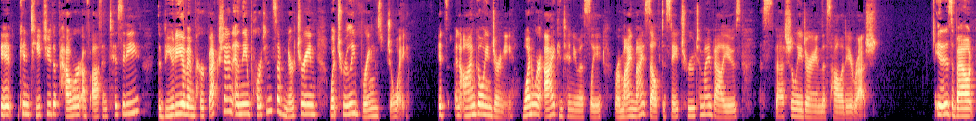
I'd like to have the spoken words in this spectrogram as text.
It can teach you the power of authenticity, the beauty of imperfection, and the importance of nurturing what truly brings joy. It's an ongoing journey, one where I continuously remind myself to stay true to my values, especially during this holiday rush. It is about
